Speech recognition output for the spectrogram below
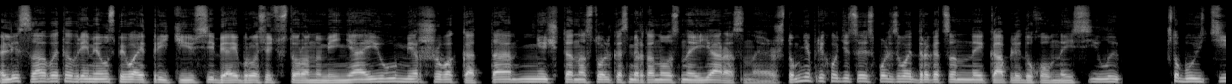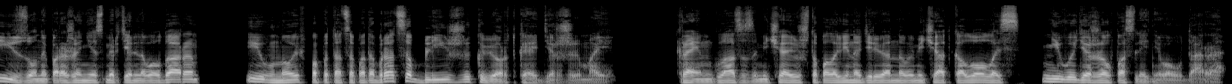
Лиса в это время успевает прийти в себя и бросить в сторону меня и умершего кота нечто настолько смертоносное и яростное, что мне приходится использовать драгоценные капли духовной силы, чтобы уйти из зоны поражения смертельного удара и вновь попытаться подобраться ближе к верткой одержимой. Краем глаза замечаю, что половина деревянного меча откололась, не выдержав последнего удара.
